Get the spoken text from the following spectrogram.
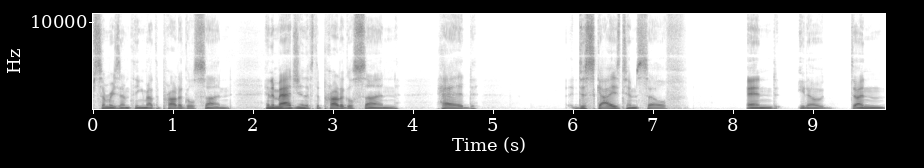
some reason, I'm thinking about the prodigal son, and imagine if the prodigal son had disguised himself and you know done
